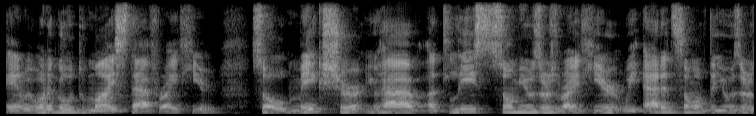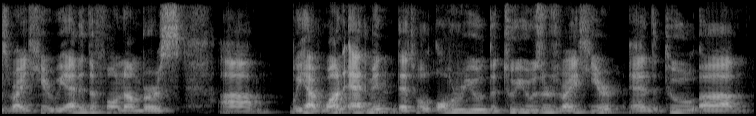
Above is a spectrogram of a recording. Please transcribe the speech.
and we want to go to my staff right here. So make sure you have at least some users right here. We added some of the users right here. We added the phone numbers. Um, we have one admin that will overview the two users right here and the two, um,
